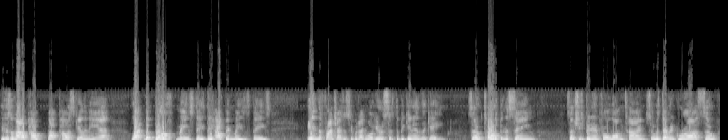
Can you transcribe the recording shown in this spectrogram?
it doesn't matter pow, about power scaling here. Like they're both mainstays. They have been mainstays in the franchise of Super Dragon Ball Heroes since the beginning of the game. So Towa's been the same. So she's been in for a long time. So is Demi Demigra. So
